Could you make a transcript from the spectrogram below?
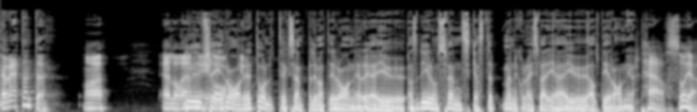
Jag vet inte. Nej. Eller Nu en är i och iranier irakier. ett dåligt exempel i och med att iranier är ju, alltså det är de svenskaste människorna i Sverige är ju alltid iranier. Perser ja.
